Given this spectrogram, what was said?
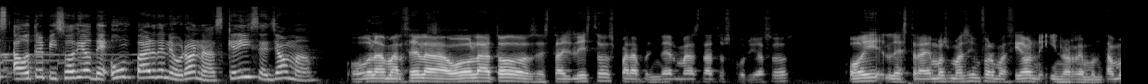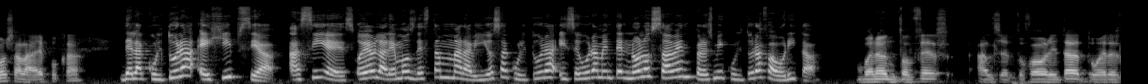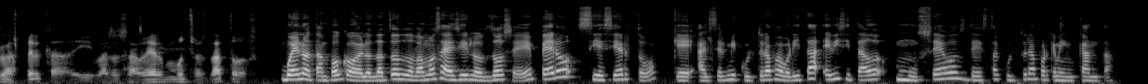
bienvenidos a otro episodio de Un par de neuronas. ¿Qué dices, Jauma? Hola Marcela, hola a todos. ¿Estáis listos para aprender más datos curiosos? Hoy les traemos más información y nos remontamos a la época de la cultura egipcia. Así es, hoy hablaremos de esta maravillosa cultura y seguramente no lo saben, pero es mi cultura favorita. Bueno, entonces, al ser tu favorita, tú eres la experta y vas a saber muchos datos. Bueno, tampoco, los datos los vamos a decir los dos, ¿eh? pero sí es cierto que al ser mi cultura favorita, he visitado museos de esta cultura porque me encanta.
